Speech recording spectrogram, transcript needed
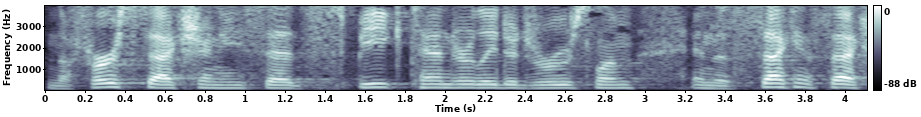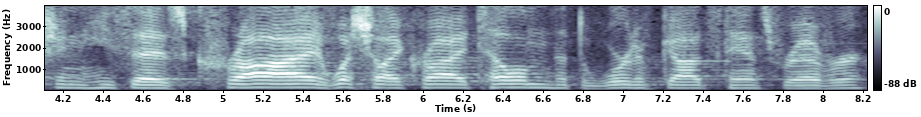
In the first section, he said, Speak tenderly to Jerusalem. In the second section, he says, Cry. What shall I cry? Tell them that the word of God stands forever.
